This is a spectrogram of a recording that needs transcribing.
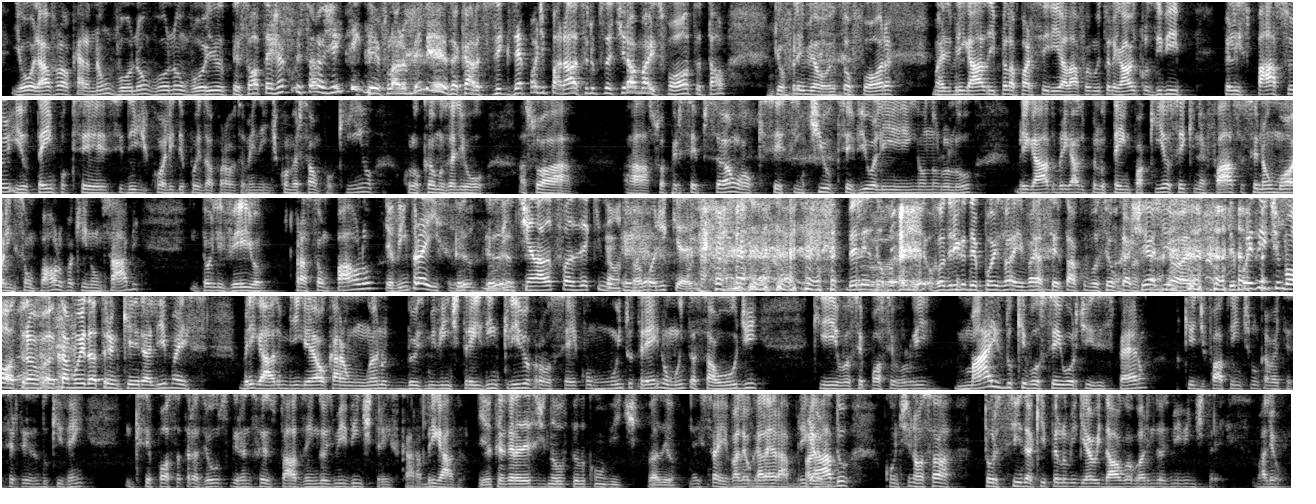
E eu olhava e falava, cara, não vou, não vou, não vou. E o pessoal até já começaram a já entender. Falaram, beleza, cara, se você quiser pode parar, você não precisa tirar mais foto e tal. Que eu falei, meu, eu tô fora. Mas obrigado aí pela parceria lá, foi muito legal. Inclusive, pelo espaço e o tempo que você se dedicou ali depois da prova também, da gente conversar um pouquinho. Colocamos ali o, a, sua, a sua percepção, o que você sentiu, o que você viu ali em Honolulu. Obrigado, obrigado pelo tempo aqui. Eu sei que não é fácil, você não mora em São Paulo, para quem não sabe. Então ele veio para São Paulo. Eu vim pra isso, viu? Eu- eu- não tinha nada pra fazer aqui não, só podcast. Beleza, o Rodrigo, o Rodrigo depois vai, vai acertar com você o cachê ali, ó. Depois a gente mostra o tamanho da tranqueira ali, mas obrigado, Miguel, cara, um ano de 2023 incrível para você, com muito treino, muita saúde, que você possa evoluir mais do que você e o Ortiz esperam, porque de fato a gente nunca vai ter certeza do que vem e que você possa trazer outros grandes resultados em 2023, cara. Obrigado. Eu que agradeço de novo pelo convite. Valeu. É isso aí, valeu, galera. Obrigado. Continua nossa torcida aqui pelo Miguel Hidalgo agora em 2023. Valeu.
